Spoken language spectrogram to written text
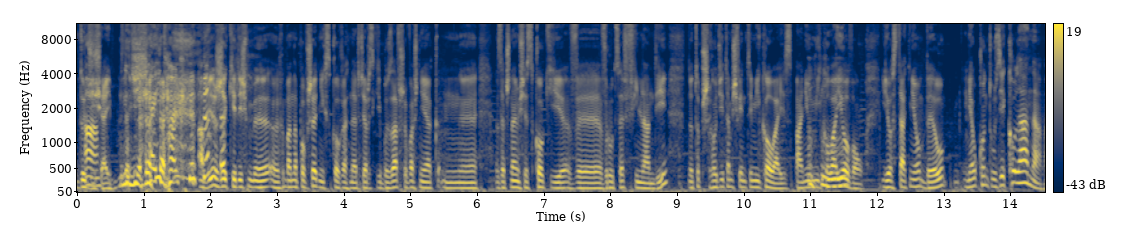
Do A, dzisiaj. Do dzisiaj, tak. A wiesz, że kiedyś my, e, chyba na poprzednich skokach narciarskich, bo zawsze właśnie jak mm, e, zaczynają się skoki w, w Ruce w Finlandii, no to przychodzi tam święty Mikołaj z panią Mhm. Mikołajową. I ostatnio był, miał kontuzję kolana,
